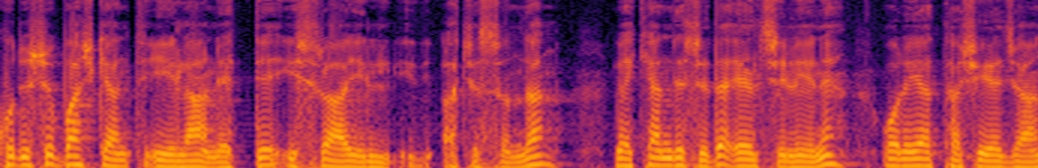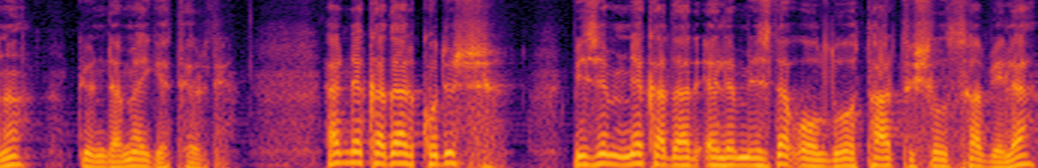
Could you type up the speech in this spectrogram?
Kudüs'ü başkent ilan etti İsrail açısından ve kendisi de elçiliğini oraya taşıyacağını gündeme getirdi. Her ne kadar Kudüs bizim ne kadar elimizde olduğu tartışılsa bile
